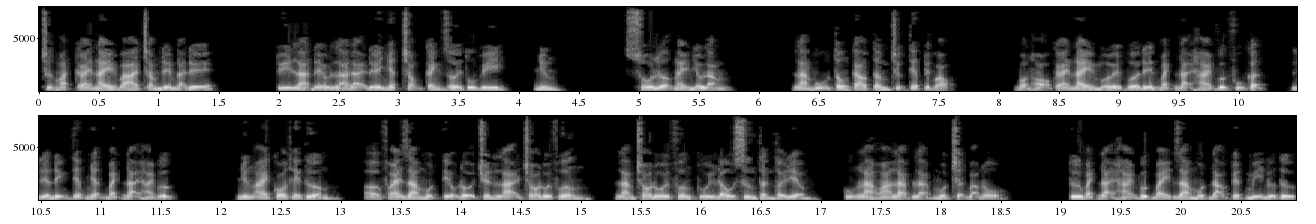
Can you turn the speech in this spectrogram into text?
trước mắt cái này ba trăm đếm đại đế. Tuy là đều là đại đế nhất trọng cảnh giới tu vi, nhưng số lượng này nhiều lắm. Lam vũ tông cao tầng trực tiếp tuyệt vọng. Bọn họ cái này mới vừa đến bách đại hải vực phụ cận, liền định tiếp nhận bách đại hải vực nhưng ai có thể tưởng, ở phái ra một tiểu đội truyền lại cho đối phương, làm cho đối phương túi đầu xương thần thời điểm, cũng là hoa lạp lạp một trận bạo nổ. Từ bách đại hải vượt bay ra một đạo tuyệt mỹ nữ tử,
